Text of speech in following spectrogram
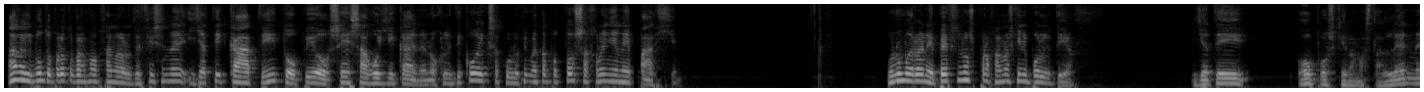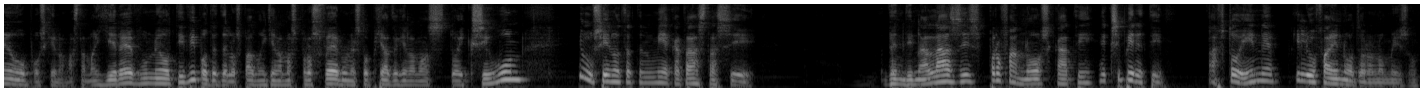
Άρα λοιπόν το πρώτο πράγμα που θα αναρωτηθείς είναι γιατί κάτι το οποίο σε εισαγωγικά είναι ενοχλητικό εξακολουθεί μετά από τόσα χρόνια να υπάρχει. Ο νούμερο ένα υπεύθυνος προφανώς και είναι η πολιτεία. Γιατί όπως και να μας τα λένε, όπως και να μας τα μαγειρεύουν, οτιδήποτε τέλος πάντων και να μας προσφέρουν στο πιάτο και να μας το εξηγούν, η ουσία είναι ότι όταν μια κατάσταση δεν την αλλάζεις, προφανώς κάτι εξυπηρετεί. Αυτό είναι ηλιοφαϊνότερο νομίζω.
